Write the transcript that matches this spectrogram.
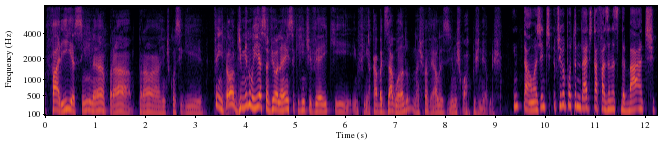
faria, assim, né, pra, pra gente conseguir, enfim, diminuir essa violência que a gente vê aí que, enfim, acaba desaguando nas favelas e nos corpos negros. Então, a gente, eu tive a oportunidade de estar fazendo esse debate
